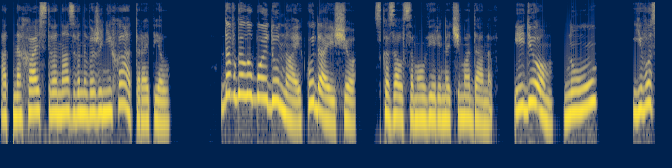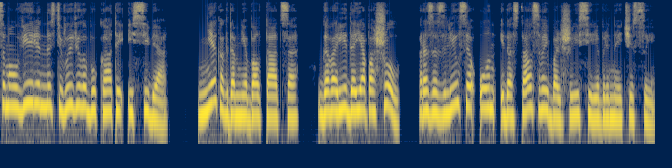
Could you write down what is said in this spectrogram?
От нахальства названного жениха оторопел. «Да в Голубой Дунай, куда еще?» — сказал самоуверенно Чемоданов. «Идем, ну?» Его самоуверенность вывела Букаты из себя. «Некогда мне болтаться. Говори, да я пошел!» Разозлился он и достал свои большие серебряные часы.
